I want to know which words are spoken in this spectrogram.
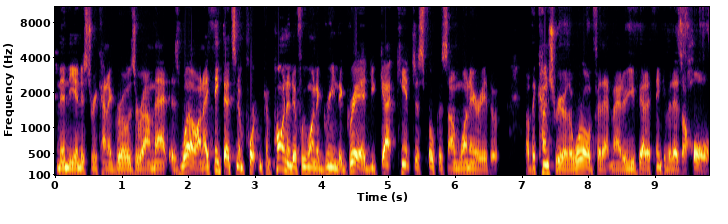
And then the industry kind of grows around that as well. And I think that's an important component if we want to green the grid. You got, can't just focus on one area of the, of the country or the world for that matter. You've got to think of it as a whole.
